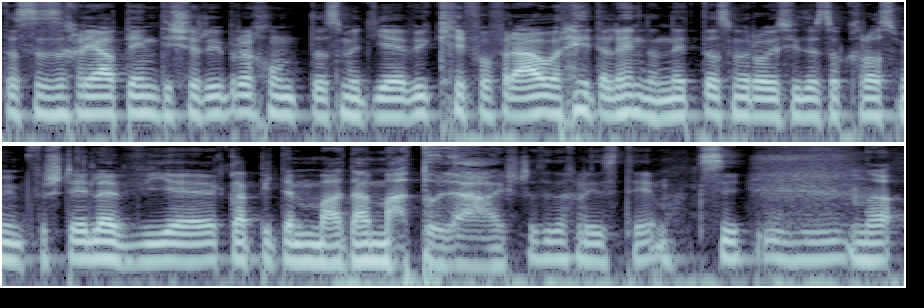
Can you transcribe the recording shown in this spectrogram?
dass es ein bisschen authentischer rüberkommt, dass wir die wirklich von Frauen reden lassen und nicht, dass wir uns wieder so krass müssen verstellen wie, ich glaube, bei dem Madame Matula ist das ein bisschen das Thema gewesen. Ja.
